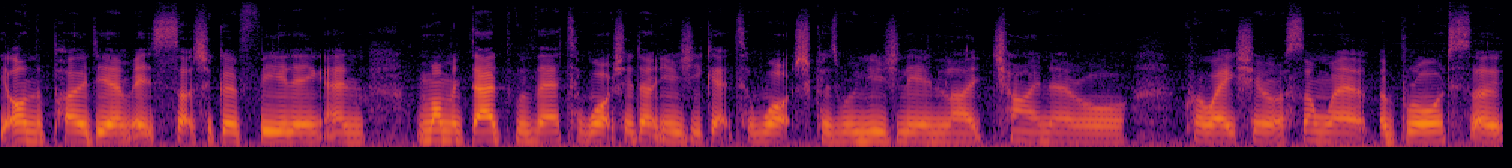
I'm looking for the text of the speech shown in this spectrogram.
you're on the podium. It's such a good feeling and my mum and dad were there to watch. I don't usually get to watch because we're usually in like China or Croatia or somewhere abroad. So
